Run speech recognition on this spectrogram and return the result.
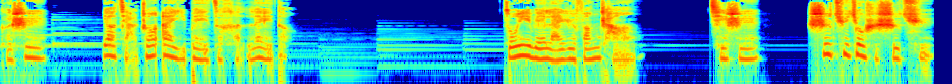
可是，要假装爱一辈子很累的。总以为来日方长，其实。失去就是失去，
